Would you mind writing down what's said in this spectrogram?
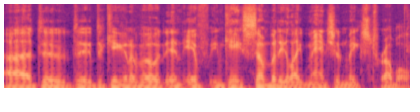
uh, to, to to kick in a vote in if in case somebody like Manchin makes trouble.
